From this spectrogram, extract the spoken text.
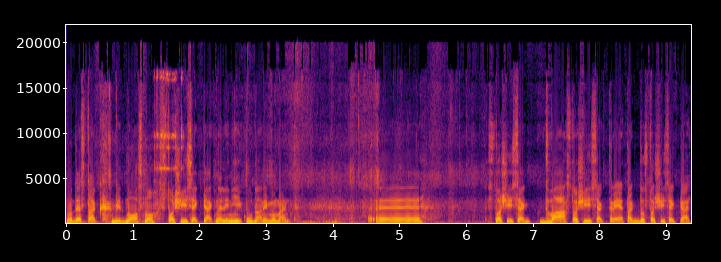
Ну, десь так відносно 165 на лінійку у даний момент. Е, 162, 163, так до 165.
